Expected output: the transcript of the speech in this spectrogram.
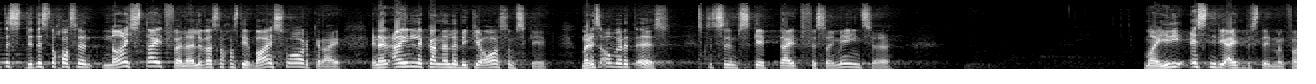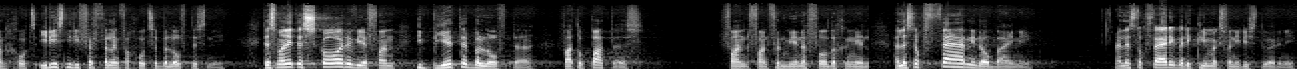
dit is dit is nogals 'n nice tyd vir hulle. Hulle was nogals deur baie swaar kry en uiteindelik kan hulle 'n bietjie asem skep. Maar dis al wat dit is. Sy skep tyd vir sy mense. Maar hierdie is nie die uitbestemming van God. Hierdie is nie die vervulling van God se beloftes nie. Dis maar net 'n skare weer van die beter belofte wat op pad is van van vermenigvuldiging en hulle is nog ver nie daarby nie. Hulle is nog ver nie by die klimaks van hierdie storie nie.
